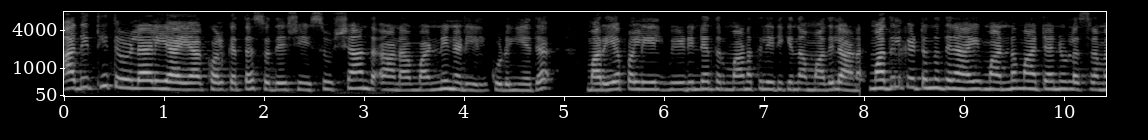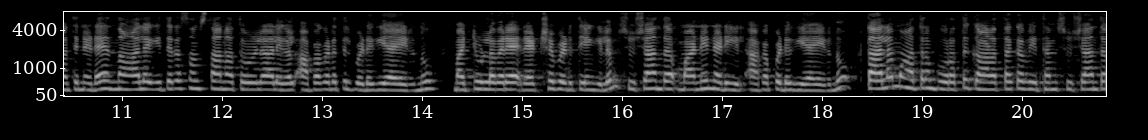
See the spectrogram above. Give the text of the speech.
അതിഥി തൊഴിലാളിയായ കൊൽക്കത്ത സ്വദേശി സുശാന്ത് ആണ് മണ്ണിനടിയിൽ കുടുങ്ങിയത്. മറിയപ്പള്ളിയിൽ വീടിന്റെ നിർമ്മാണത്തിലിരിക്കുന്ന മതിലാണ്. മതിൽ കെട്ടുന്നതിനായി മണ്ണ് മാറ്റാനുള്ള ശ്രമത്തിനിടെ നാല് ഇതര സംസ്ഥാന തൊഴിലാളികൾ അപകടത്തിൽപ്പെടുകയായിരുന്നു. മറ്റുള്ളവരെ രക്ഷപ്പെടുത്തിയെങ്കിലും സുശാന്ത് മണ്ണിനടിയിൽ അകപ്പെടുകയായിരുന്നു. തല മാത്രം പുറത്ത് കാണത്തക്ക വിധം സുശാന്ത്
